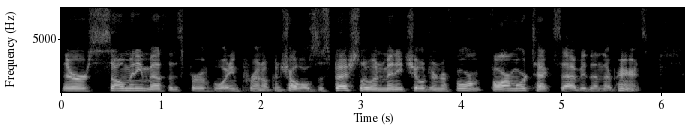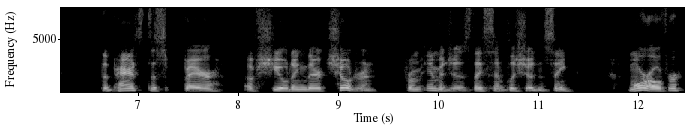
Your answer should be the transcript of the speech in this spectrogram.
There are so many methods for avoiding parental controls, especially when many children are far, far more tech savvy than their parents. The parents despair of shielding their children from images they simply shouldn't see. Moreover,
